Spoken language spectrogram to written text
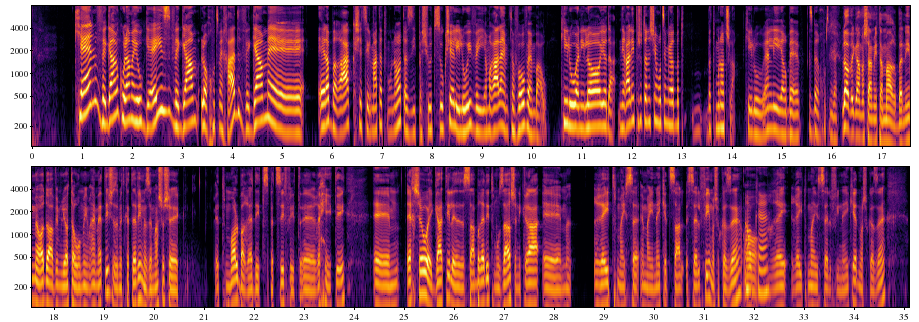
כן, וגם כולם היו גייז, וגם, לא, חוץ מאחד, וגם אה, אלה ברק שצילמה את התמונות, אז היא פשוט סוג של עילוי, והיא אמרה להם, תבואו, והם באו. כאילו, אני לא יודעת. נראה לי פשוט אנשים רוצים להיות בת, בתמונות שלה. כאילו, אין לי הרבה הסבר חוץ מזה. לא, וגם מה שעמית אמר, בנים מאוד אוהבים להיות ערומים. האמת היא שזה מתכתב עם איזה משהו שאתמול ברדיט ספציפית אה, ראיתי. אה, איכשהו הגעתי לאיזה סאב רדיט מוזר שנקרא אה, rate my, my naked sel- selfie, משהו כזה, אוקיי. או ra- rate my selfie naked, משהו כזה.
